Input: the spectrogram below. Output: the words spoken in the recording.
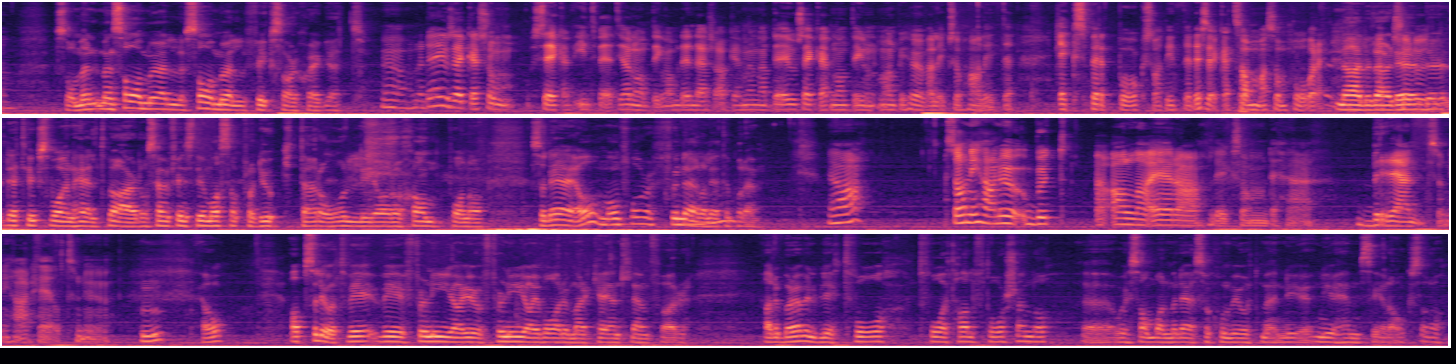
Så, men men Samuel, Samuel fixar skägget. Ja, det är ju säkert som, säkert inte vet jag någonting om den där saken, men att det är ju säkert någonting man behöver liksom ha lite expert på också, att inte det är säkert samma som håret. Nej, det där det, det, det tycks vara en helt värld. Och sen finns det ju massa produkter och oljor och schampon. Och, så det, ja, man får fundera lite på det. Ja, så ni har nu bytt alla era liksom det här brand som ni har helt nu. Mm, ja, absolut. Vi, vi förnyar ju, förnyar ju varumärke egentligen för, ja det börjar väl bli två, två och ett halvt år sedan då. Eh, och i samband med det så kom vi ut med en ny, ny hemsida också då.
